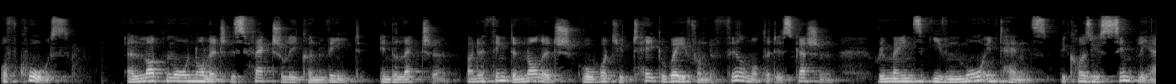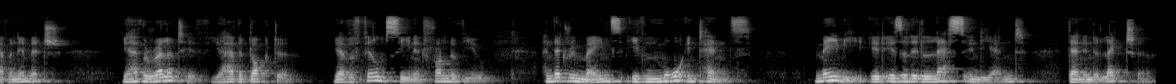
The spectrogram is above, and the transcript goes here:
Of course, a lot more knowledge is factually conveyed in the lecture, but I think the knowledge or what you take away from the film or the discussion remains even more intense because you simply have an image. You have a relative, you have a doctor, you have a film scene in front of you, and that remains even more intense. Maybe it is a little less in the end than in the lecture,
